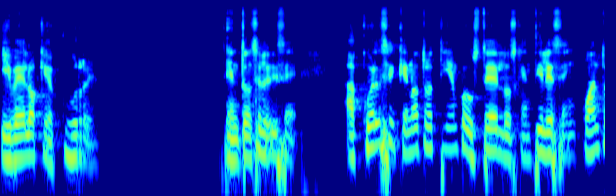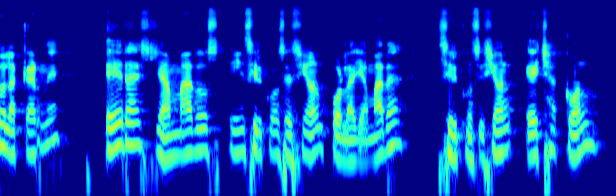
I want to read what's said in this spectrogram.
Y ve lo que ocurre. Entonces le dice, acuérdense que en otro tiempo ustedes los gentiles en cuanto a la carne, eras llamados incircuncisión por la llamada circuncisión hecha con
